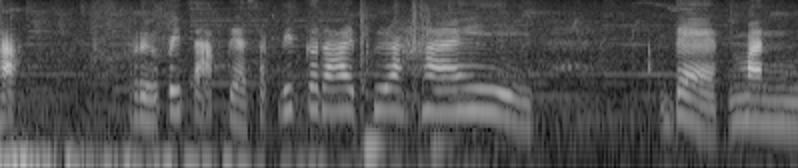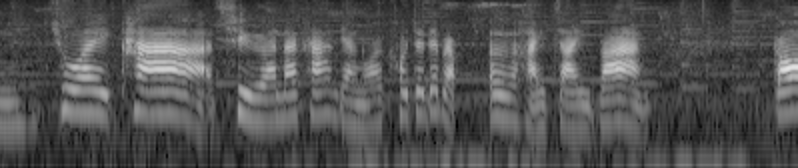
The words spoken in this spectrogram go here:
ค่ะ หรือไปตากแดดสักนิดก็ได้เพื่อให้แดดมันช่วยฆ่าเชื้อนะคะ อย่างน้อยเขาจะได้แบบเออหายใจบ้าง ก็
